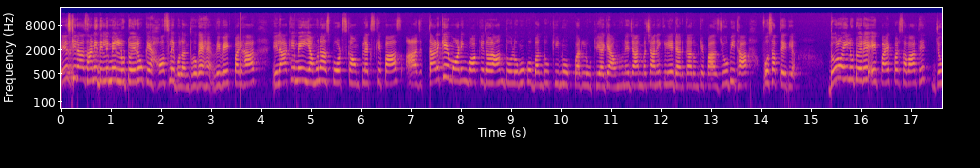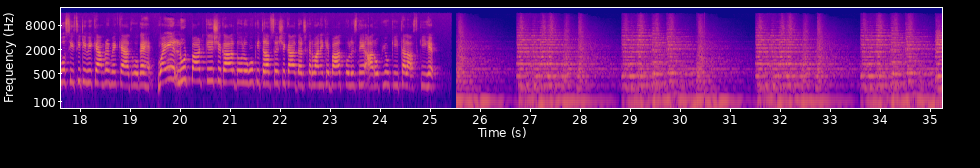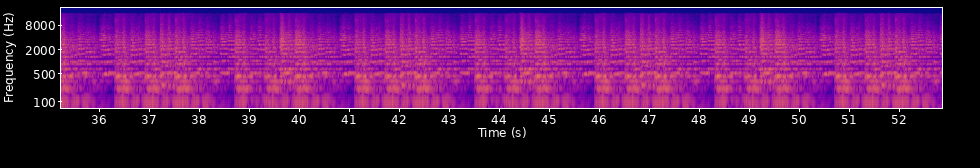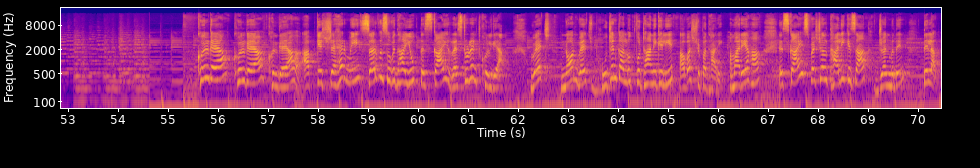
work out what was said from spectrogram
देश की राजधानी दिल्ली में लुटेरों के हौसले बुलंद हो गए हैं। विवेक परिहार इलाके में यमुना स्पोर्ट्स कॉम्प्लेक्स के पास आज तड़के मॉर्निंग वॉक के दौरान दो लोगों को बंदूक की नोक पर लूट लिया गया। उन्होंने जान बचाने के लिए डरकर उनके पास जो भी था, वो सब दे दिया। दोनों ही लुटेरे एक बाइक पर सवार थे, जो वो सीसीटीवी कैमरे में कैद हो गए हैं। वहीं लूटपाट के शिकार दो लोगों की तरफ़ से शिकायत दर्ज करवाने के बाद पुलिस ने आरोपियों की तलाश की है। खुल गया खुल गया खुल गया। आपके शहर में सर्व सुविधा युक्त स्काई रेस्टोरेंट खुल गया। वेज नॉन वेज भोजन का लुत्फ उठाने के लिए अवश्य पधारें। हमारे यहाँ स्काई स्पेशल थाली के साथ जन्मदिन, तिलक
